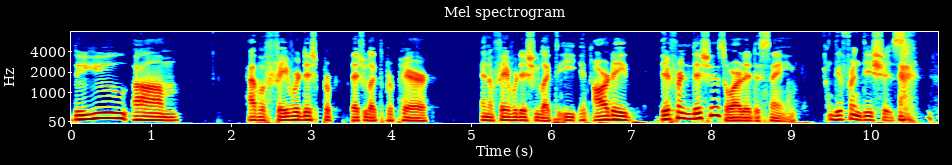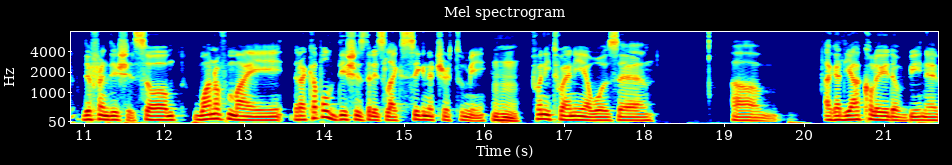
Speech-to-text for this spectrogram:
do you um have a favorite dish pre- that you like to prepare and a favorite dish you like to eat? And are they different dishes or are they the same? different dishes different dishes so one of my there are a couple dishes that is like signature to me 2020 i was uh, um, i got the accolade of being a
